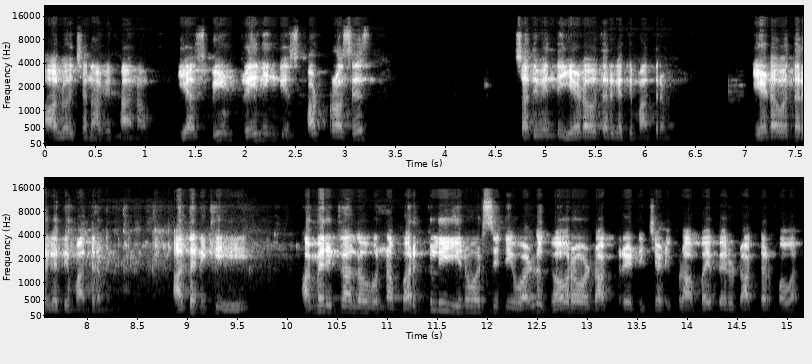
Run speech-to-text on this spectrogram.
ఆలోచన విధానం. Has been training is thought process చదివింది ఏడవ తరగతి మాత్రమే. ఏడవ తరగతి మాత్రమే. అతనికి అమెరికాలో ఉన్న బర్క్లీ యూనివర్సిటీ వాళ్ళు గౌరవ డాక్టరేట్ ఇచ్చాడు. ఇప్పుడు అబ్బాయి పేరు డాక్టర్ పవన్.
